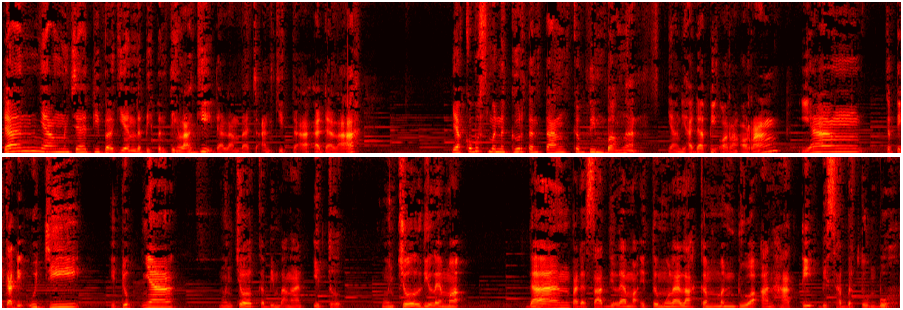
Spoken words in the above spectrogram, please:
Dan yang menjadi bagian lebih penting lagi dalam bacaan kita adalah Yakobus menegur tentang kebimbangan yang dihadapi orang-orang yang ketika diuji hidupnya muncul kebimbangan itu, muncul dilema dan pada saat dilema itu mulailah kemenduaan hati bisa bertumbuh.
